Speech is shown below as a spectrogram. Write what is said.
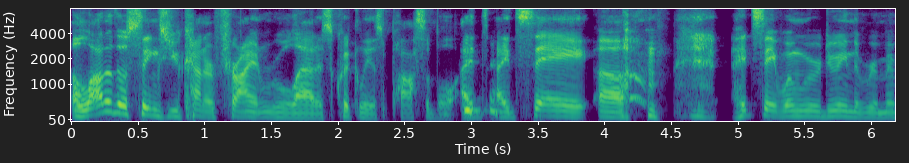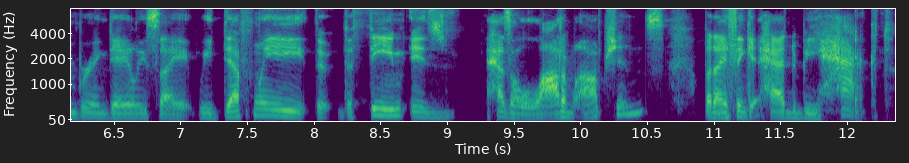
a lot of those things you kind of try and rule out as quickly as possible. I'd, I'd say, um, I'd say when we were doing the Remembering Daley site, we definitely the, the theme is has a lot of options, but I think it had to be hacked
